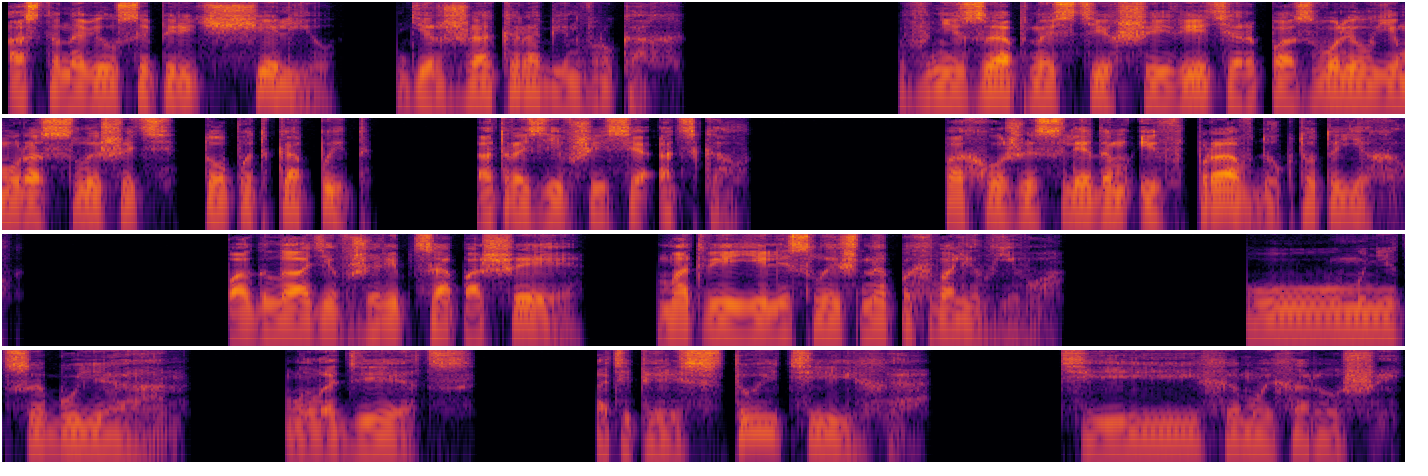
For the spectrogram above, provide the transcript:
остановился перед щелью, держа карабин в руках. Внезапно стихший ветер позволил ему расслышать топот копыт, отразившийся от скал. Похоже, следом и вправду кто-то ехал. Погладив жеребца по шее, Матвей еле слышно похвалил его. «Умница, Буян! Молодец! А теперь стой тихо! Тихо, мой хороший!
